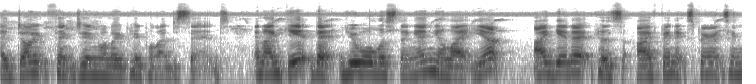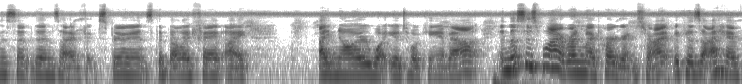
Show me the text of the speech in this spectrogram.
I don't think generally people understand. And I get that you all listening in, you're like, yep, I get it because I've been experiencing the symptoms, I've experienced the belly fat, I I know what you're talking about. And this is why I run my programs, right? Because I have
